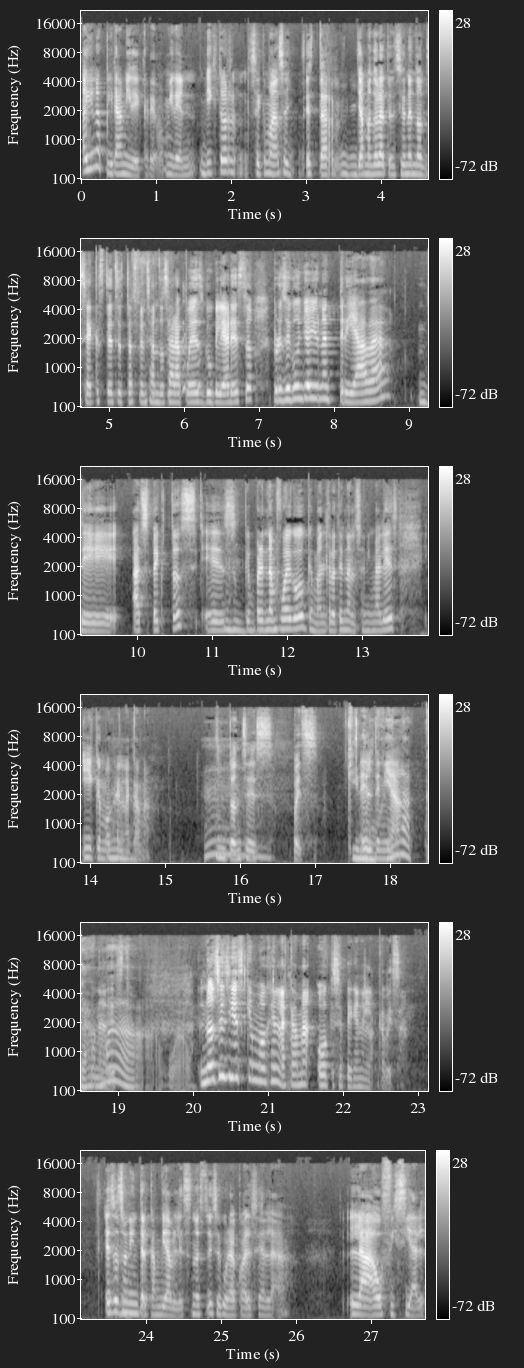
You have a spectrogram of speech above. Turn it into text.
Hay una pirámide, creo. Miren, Víctor, sé que me vas a estar llamando la atención en donde sea que estés, estás pensando, Sara, puedes googlear esto. Pero según yo, hay una triada de aspectos: es que prendan fuego, que maltraten a los animales y que mojen la cama. Entonces, pues. Que él tenía la una de cama. Wow. No sé si es que mojen la cama o que se peguen en la cabeza. Esas son intercambiables. No estoy segura cuál sea la, la oficial.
